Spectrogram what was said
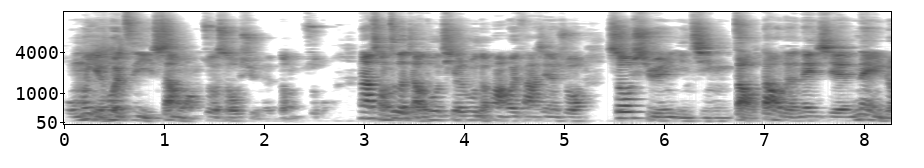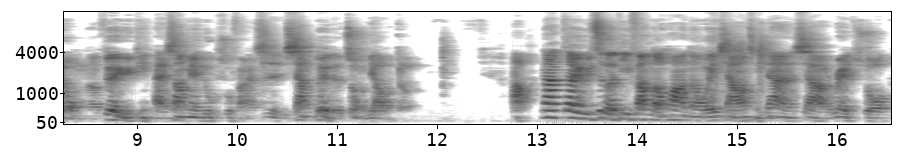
我们也会自己上网做搜寻的动作。那从这个角度切入的话，会发现说，搜寻引擎找到的那些内容呢，对于品牌上面露出反而是相对的重要的。好，那在于这个地方的话呢，我也想要请教一下瑞说。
